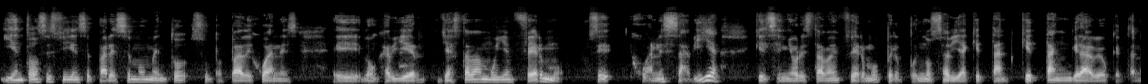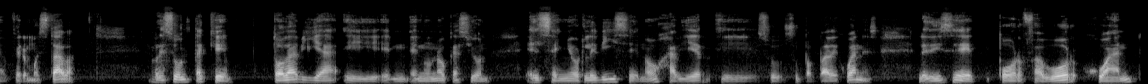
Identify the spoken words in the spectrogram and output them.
Y entonces, fíjense, para ese momento su papá de Juanes, eh, don Javier, ya estaba muy enfermo, Juanes sabía que el señor estaba enfermo, pero pues no sabía qué tan, qué tan grave o qué tan enfermo estaba. Resulta que todavía eh, en, una ocasión el señor le dice, ¿no? Javier, eh, su, su, papá de Juanes, le dice, por favor, Juan,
